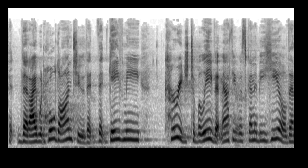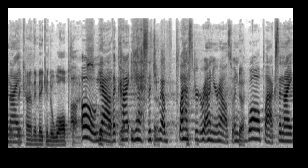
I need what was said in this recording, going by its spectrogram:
that, that I would hold on to that, that gave me courage to believe that Matthew was going to be healed. And the, I the kind they make into wall plaques. Oh yeah, yeah the kind yeah. yes that you have plastered around your house and Yeah. wall plaques. And I,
